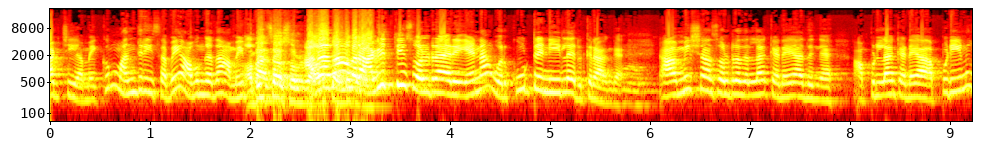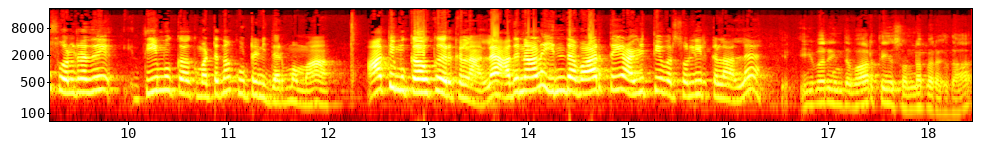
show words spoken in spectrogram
ஆட்சி அமைக்கும். மந்திரி சபை அவங்க தான் அமித்ஷா அமைப்பாங்க அதான் அவர்? அழுத்தி சொல்றாரு. ஏன்னா ஒரு கூட்டணியில இருக்கிறாங்க. அமித்ஷா சொல்கிறதெல்லாம் கிடையாதுங்க. அப்படிலாம் கிடையாது அப்படின்னு சொல்கிறது திமுகவுக்கு மட்டும்தான் கூட்டணி தர்மமா? அதிமுகவுக்கும் இருக்கலாம்ல. அதனால இந்த வார்த்தையை அழுத்தி அவர் சொல்லியிருக்கலாம்ல? இவர் இந்த வார்த்தையை சொன்ன பிறகுதான்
